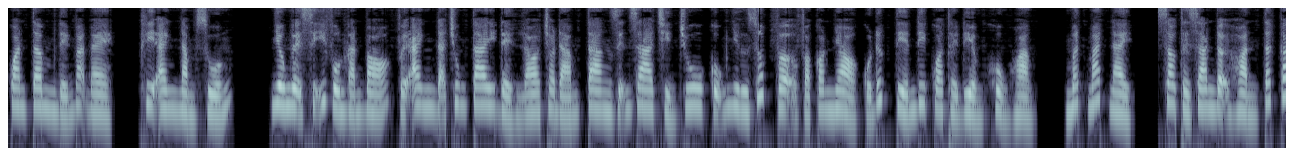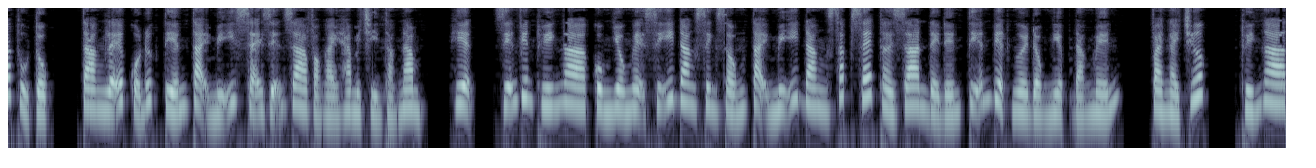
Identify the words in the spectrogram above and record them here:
quan tâm đến bạn bè. Khi anh nằm xuống, nhiều nghệ sĩ vốn gắn bó với anh đã chung tay để lo cho đám tang diễn ra chỉn chu cũng như giúp vợ và con nhỏ của Đức Tiến đi qua thời điểm khủng hoảng, mất mát này. Sau thời gian đợi hoàn tất các thủ tục, tang lễ của Đức Tiến tại Mỹ sẽ diễn ra vào ngày 29 tháng 5. Hiện, diễn viên Thúy Nga cùng nhiều nghệ sĩ đang sinh sống tại Mỹ đang sắp xếp thời gian để đến tiễn biệt người đồng nghiệp đáng mến. Vài ngày trước, Thúy Nga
